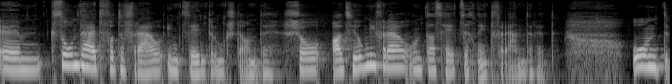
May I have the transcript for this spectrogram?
ähm, die Gesundheit der Frau im Zentrum gestanden. Schon als junge Frau und das hat sich nicht verändert. Und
